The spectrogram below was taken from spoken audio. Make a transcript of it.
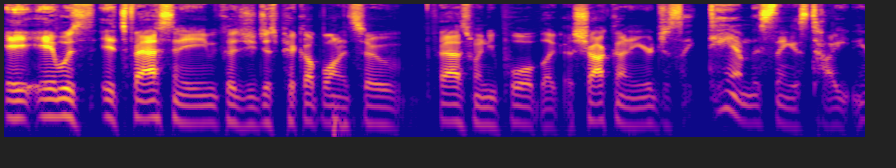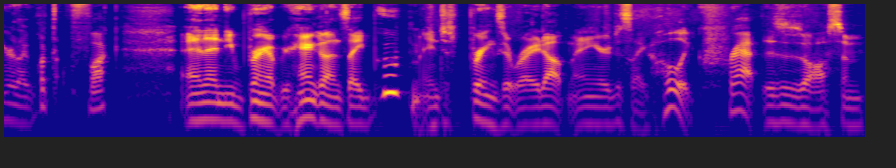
it, it was it's fascinating because you just pick up on it so fast when you pull up like a shotgun, and you're just like, damn, this thing is tight, and you're like, what the fuck, and then you bring up your handgun, it's like boop, and just brings it right up, and you're just like, holy crap, this is awesome,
